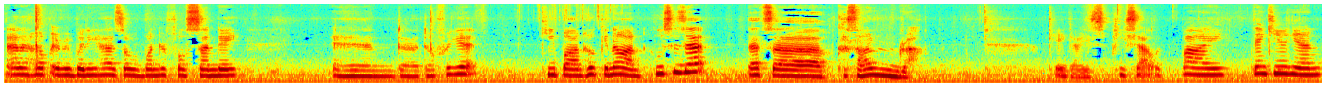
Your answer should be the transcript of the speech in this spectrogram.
And I hope everybody has a wonderful Sunday. And uh, don't forget, keep on hooking on. Who's is that? That's uh, Cassandra. Okay, guys, peace out. Bye. Thank you again.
